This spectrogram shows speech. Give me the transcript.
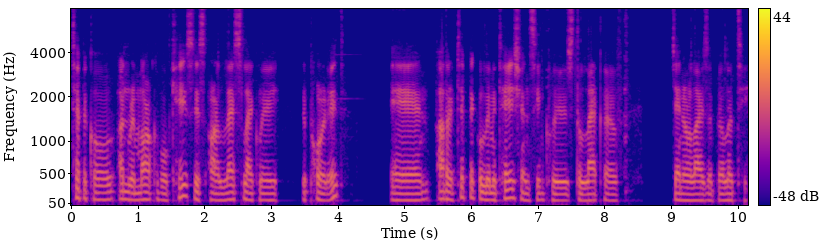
typical unremarkable cases are less likely reported, and other typical limitations includes the lack of generalizability.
